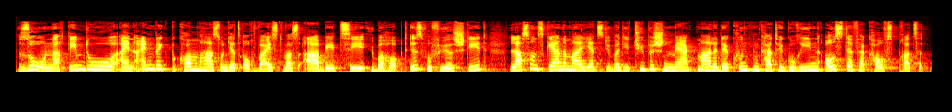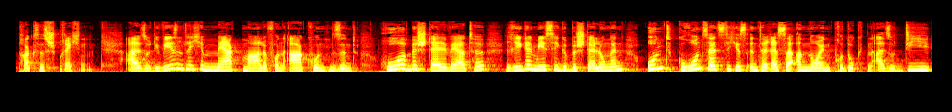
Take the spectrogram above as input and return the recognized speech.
So, nachdem du einen Einblick bekommen hast und jetzt auch weißt, was ABC überhaupt ist, wofür es steht, lass uns gerne mal jetzt über die typischen Merkmale der Kundenkategorien aus der Verkaufspraxis sprechen. Also, die wesentlichen Merkmale von A-Kunden sind hohe Bestellwerte, regelmäßige Bestellungen und grundsätzliches Interesse an neuen Produkten. Also, die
